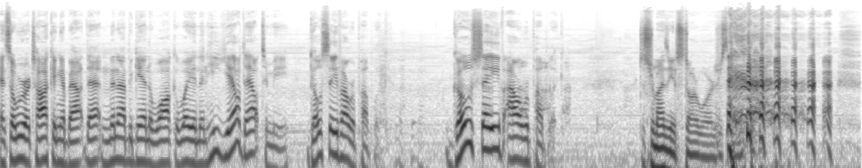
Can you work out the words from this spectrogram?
And so we were talking about that, and then I began to walk away, and then he yelled out to me, Go save our republic. Go save our republic. Just reminds me of Star Wars or something.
